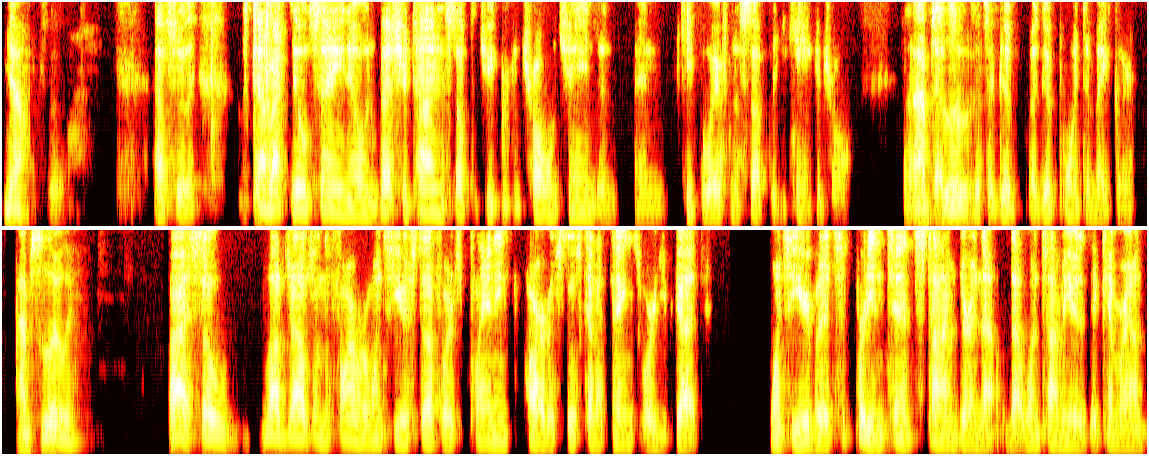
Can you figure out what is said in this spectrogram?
Yeah. Absolutely. Absolutely. It's kind of like the old saying, you know, invest your time in stuff that you can control and change and, and keep away from the stuff that you can't control. Absolutely. That's a, that's a good, a good point to make there. Absolutely. All right. So a lot of jobs on the farm are once a year stuff where it's planting, harvest, those kind of things where you've got once a year, but it's a pretty intense time during that that one time of year that they come around.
